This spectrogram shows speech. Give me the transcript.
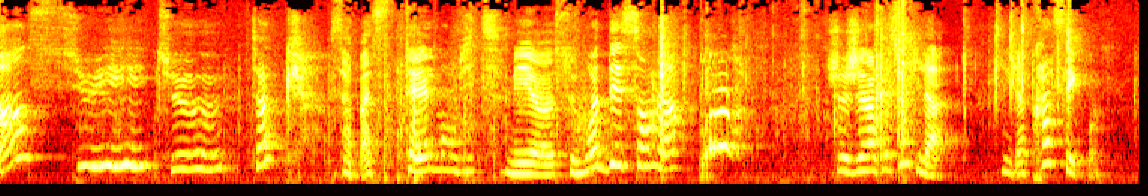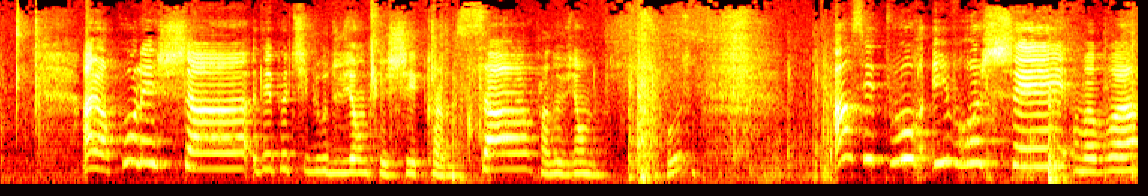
Ensuite, toc, ça passe tellement vite. Mais euh, ce mois de décembre là, j'ai l'impression qu'il a, il a tracé quoi. Alors pour les chats, des petits bouts de viande séchés comme ça, enfin de viande je suppose. Ensuite pour Yves Rocher, on va voir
